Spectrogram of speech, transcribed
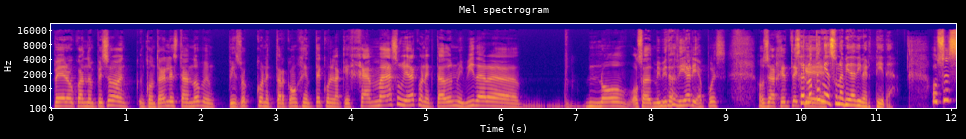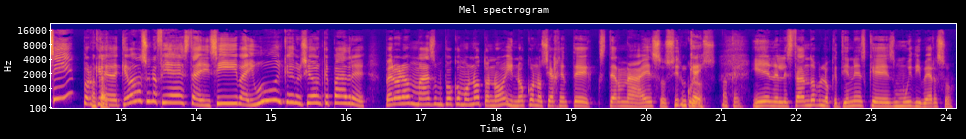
Pero cuando empiezo a encontrar el stand-up, empiezo a conectar con gente con la que jamás hubiera conectado en mi vida. Era no, o sea, mi vida diaria, pues. O sea, gente O sea, que. no tenías una vida divertida. O sea, sí, porque de que vamos a una fiesta y sí iba y uy, qué diversión, qué padre. Pero era más un poco monótono y no conocía gente externa a esos círculos. Ok, ok. Y en el stand-up lo que tiene es que es muy diverso.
